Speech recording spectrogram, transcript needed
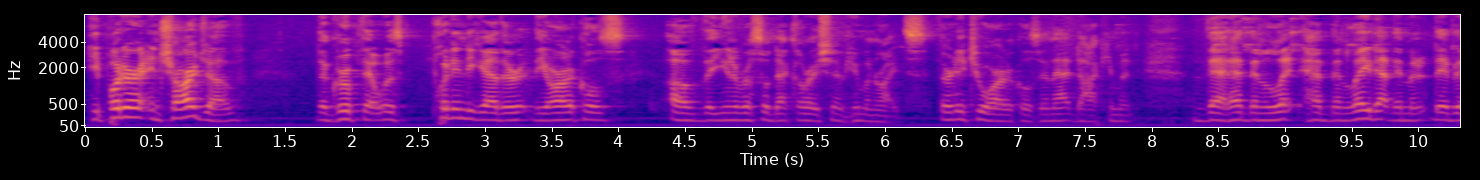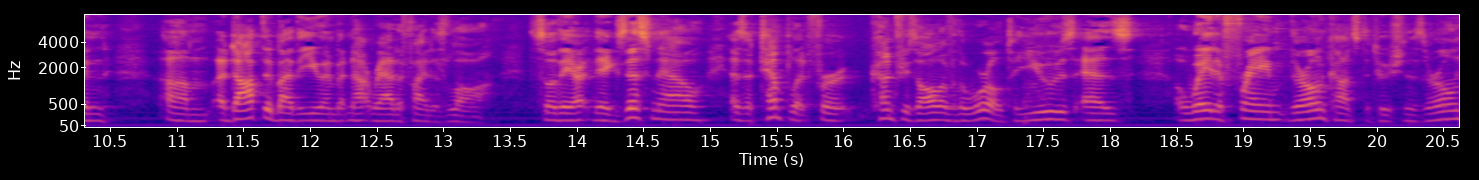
He put her in charge of the group that was putting together the articles of the Universal Declaration of Human Rights. 32 articles in that document that have been have been laid out. They've been, they've been um, adopted by the UN but not ratified as law. So they are, they exist now as a template for countries all over the world to use as a way to frame their own constitutions, their own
